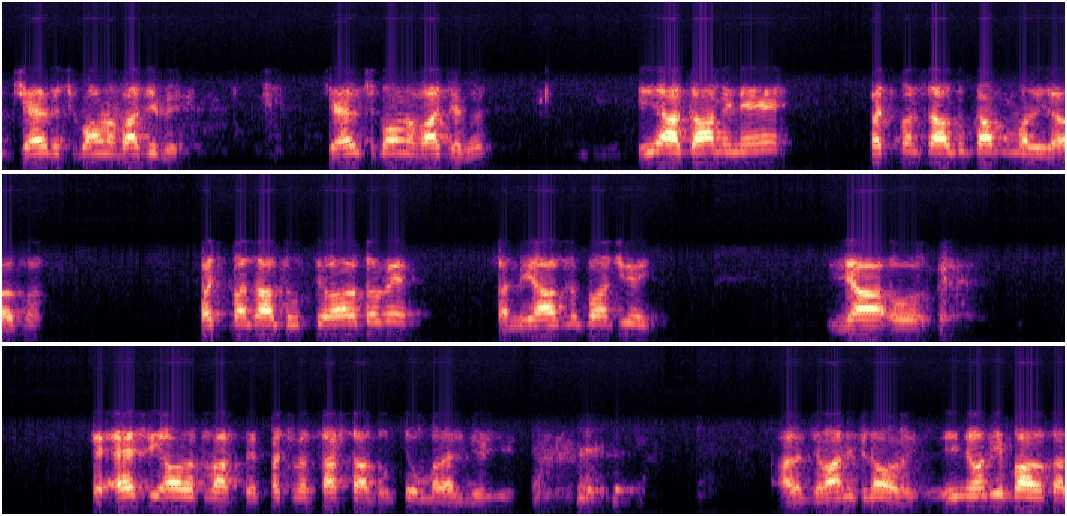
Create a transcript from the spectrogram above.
چہر چھپاؤنا واجب ہے۔ چہر چھپاؤنا واجب۔ یہ آکام انہیں پچپن سال تو کم عمر کی عورت پچپن سال تو اتنے عورت ہوئے سنیاز میں پہنچی ہوئی۔ یا او تے ایسی عورت واسطے پچپن ساٹھ سال تو اتنے عمر والی جڑی ہر جوانی چ نہ ہوئے یہ نہیں ہوتی بات ہوتا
